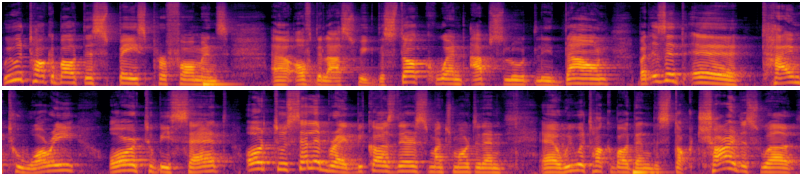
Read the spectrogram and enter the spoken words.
we will talk about the space performance uh, of the last week. The stock went absolutely down, but is it a time to worry or to be sad or to celebrate because there's much more to then. Uh, we will talk about then the stock chart as well.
